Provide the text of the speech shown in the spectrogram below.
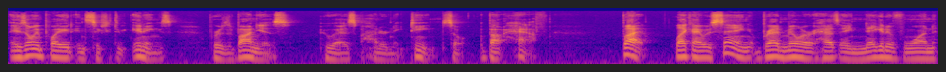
And he's only played in 63 innings, whereas Ibanez who has 118, so about half. But like I was saying, Brad Miller has a negative one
